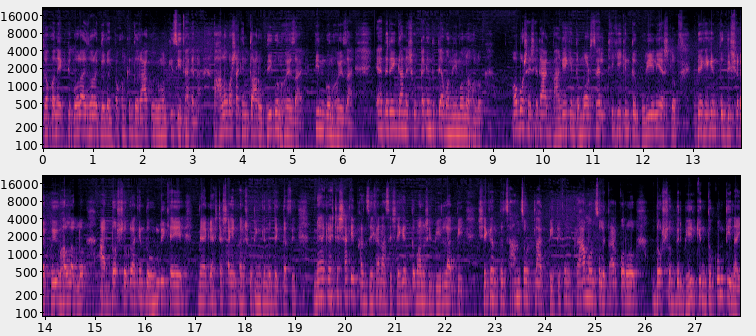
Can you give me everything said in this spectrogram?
যখন একটি গলায় জড়াই ধরবেন, তখন কিন্তু রাগ অভিমান কিছুই থাকে না। ভালোবাসা কিন্তু আরও দ্বিগুণ হয়ে যায়, তিনগুণ হয়ে যায়। এদের এই গানের সুরটা কিন্তু তেমনই মনে হলো। অবশেষে রাগ ভাঙে কিন্তু মোটরসাইকেল ঠিকই কিন্তু ঘুরিয়ে নিয়ে আসলো। দেখে কিন্তু দৃশ্যটা খুবই ভালো লাগল। আর দর্শকরা কিন্তু হুমড়ি খেয়ে মেগাস্টার শাকিব খানের শুটিং কিন্তু দেখতেছে। মেগাস্টার শাকিব খান যেখানে আছে সেখানে তো মানুষের ভিড় লাগবে সেখানে তো যানজট লাগবে দেখুন, গ্রাম অঞ্চলে তারপরও দর্শকদের ভিড় কিন্তু কমতি নাই।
